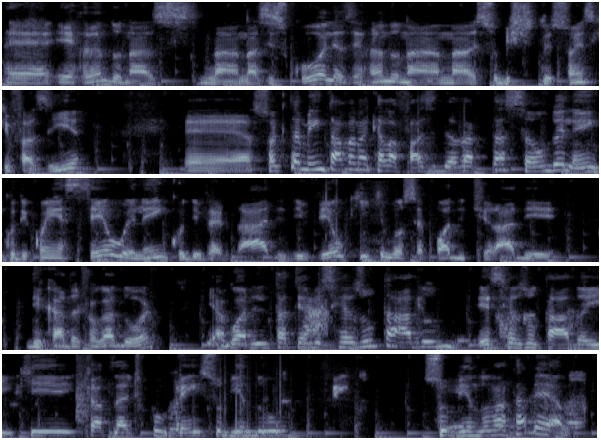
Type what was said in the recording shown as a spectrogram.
É, errando nas, na, nas escolhas, errando na, nas substituições que fazia. É, só que também estava naquela fase de adaptação do elenco, de conhecer o elenco de verdade, de ver o que, que você pode tirar de, de cada jogador. E agora ele está tendo esse resultado, esse resultado aí que, que o Atlético vem subindo subindo na tabela.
